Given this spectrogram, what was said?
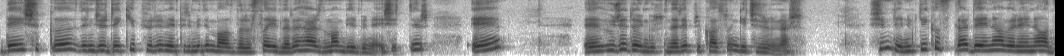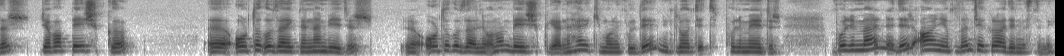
D şıkkı zincirdeki pürin ve pirimidin bazıları sayıları her zaman birbirine eşittir. E, e hücre döngüsünde replikasyon geçirirler. Şimdi nükleik asitler DNA ve RNA'dır. Cevap B şıkkı. E, ortak özelliklerinden biridir. E, ortak özelliği olan B şıkkı. Yani her iki molekülde nükleotit polimeridir. Polimer nedir? Aynı yapıların tekrar edilmesi demek.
